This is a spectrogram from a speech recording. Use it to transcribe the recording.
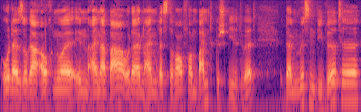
oder sogar auch nur in einer Bar oder in einem Restaurant vom Band gespielt wird, dann müssen die Wirte,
